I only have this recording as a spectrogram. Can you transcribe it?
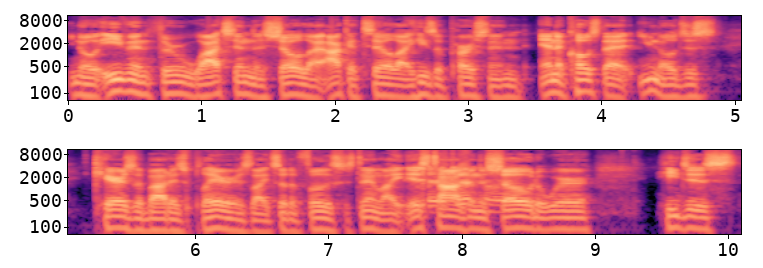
you know, even through watching the show, like I could tell, like he's a person and a coach that you know just cares about his players, like to the fullest extent. Like it's Yeah, times in the show to where he just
